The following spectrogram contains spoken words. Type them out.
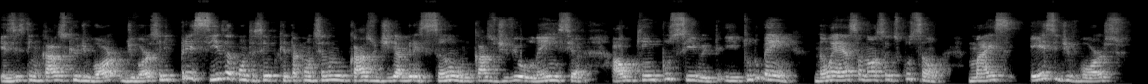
Existem casos que o divórcio ele precisa acontecer porque está acontecendo um caso de agressão, um caso de violência, algo que é impossível. E, e tudo bem, não é essa a nossa discussão. Mas esse divórcio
